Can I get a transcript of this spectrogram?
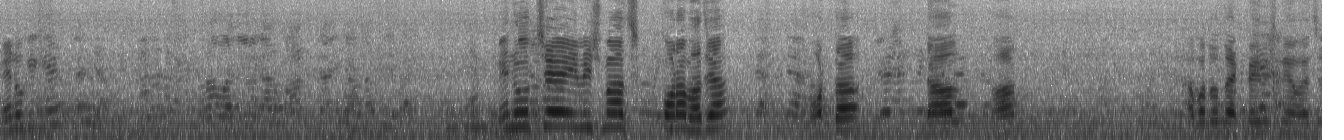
মেনু কি কি মেনু হচ্ছে ইলিশ মাছ, কড়া ভাজা, ভর্তা, ডাল, ভাত। আপাতত একটা ইলিশ নেওয়া হয়েছে,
